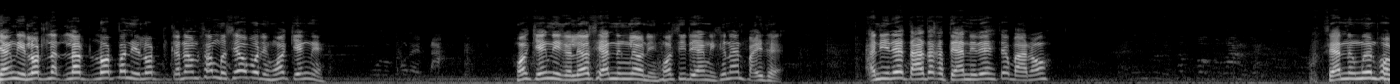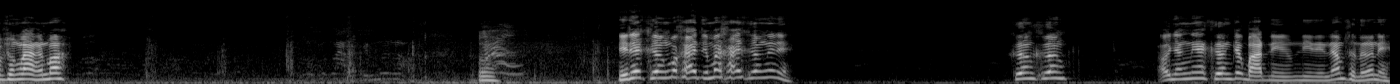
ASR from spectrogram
ยังนี่รถรถรถมันนี่รถกระนำซ้ำมือเซลบ่นี่หัวเก๋งนี่หัวเก๋งนี่ก็เหลือแสนหนึ่งแล้วนี่หัวสีแดงนี่คือนั่นไปเถอะอันนี้ได้ตาตะกะแตนนี่เด้เจ้าบาทเนาะแสนหนึ่งหมื่นพร้อมช่วงล่างกันปะนี่ได้เครื่องมาขายจิมาขายเครื่องนี่นี่เครื่องเครื่องเอายังเนี่ยเครื่องจักบาทนี่นี่นี่น้ำเสนอนี่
